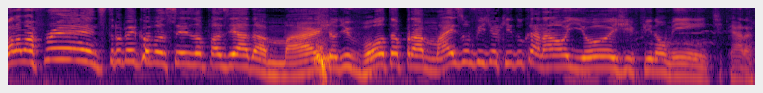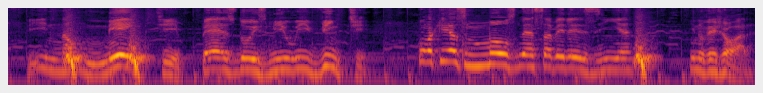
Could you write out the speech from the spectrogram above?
Fala, my friends! Tudo bem com vocês, rapaziada? Marshall de volta para mais um vídeo aqui do canal e hoje, finalmente, cara, finalmente, PES 2020. Coloquei as mãos nessa belezinha e não vejo a hora.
